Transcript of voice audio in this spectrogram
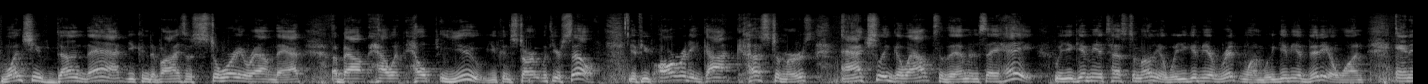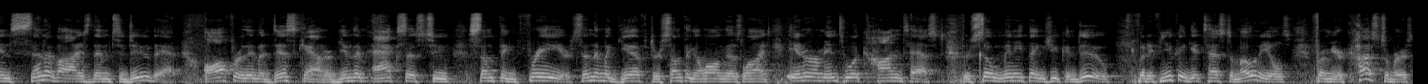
Once you've done that you can devise a story around that about how it helps help you. You can start with yourself. If you've already got customers actually go out to them and say hey will you give me a testimonial? Will you give me a written one? Will you give me a video one? And incentivize them to do that. Offer them a discount or give them access to something free or send them a gift or something along those lines. Enter them into a contest. There's so many things you can do. But if you can get testimonials from your customers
